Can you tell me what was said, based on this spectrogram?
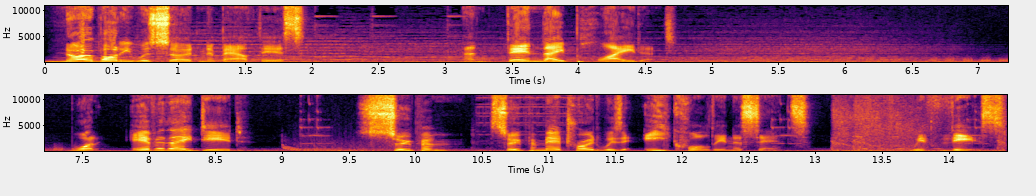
Nobody was certain about this, and then they played it. Whatever they did, Super, Super Metroid was equaled in a sense with this.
